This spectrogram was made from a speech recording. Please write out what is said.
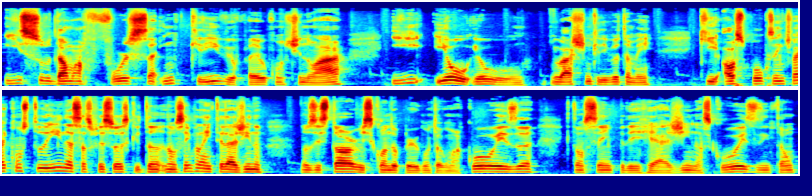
Isso dá uma força incrível para eu continuar e eu, eu, eu acho incrível também que aos poucos a gente vai construindo essas pessoas que estão sempre lá interagindo nos stories quando eu pergunto alguma coisa, que estão sempre reagindo às coisas, então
